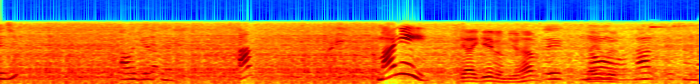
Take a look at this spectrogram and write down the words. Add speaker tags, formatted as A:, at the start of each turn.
A: Did you? I'll give him. Huh? Money?
B: Yeah, I gave him. You have?
A: Uh, no, not it's.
